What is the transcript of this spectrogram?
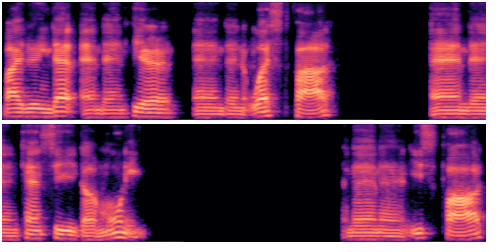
By doing that, and then here, and then west part, and then can see the morning and then an east part,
